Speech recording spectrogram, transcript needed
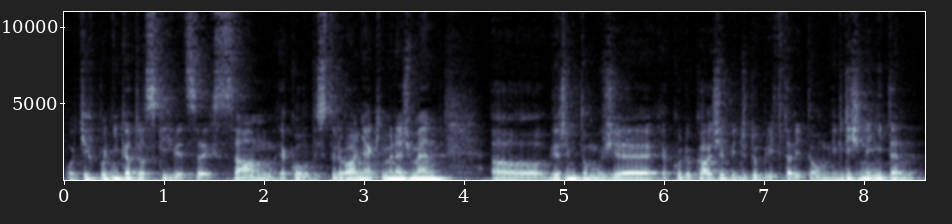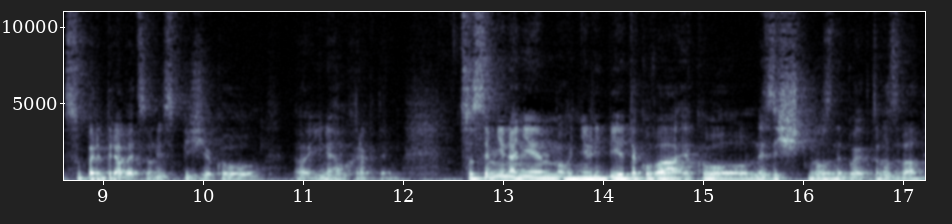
o těch podnikatelských věcech. Sám jako vystudoval nějaký management, uh, věřím tomu, že jako dokáže být dobrý v tady tom, i když není ten super dravec, on je spíš jako uh, jiného charakteru. Co se mně na něm hodně líbí, je taková jako nezištnost, nebo jak to nazvat,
